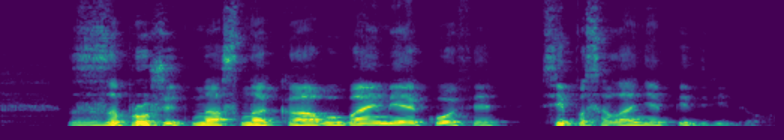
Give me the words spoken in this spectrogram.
запрошуйте нас на каву Баймія Кофі. Всі посилання під відео.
